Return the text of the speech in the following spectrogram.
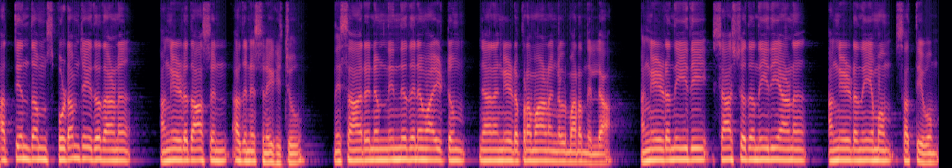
അത്യന്തം സ്ഫുടം ചെയ്തതാണ് അങ്ങയുടെ ദാസൻ അതിനെ സ്നേഹിച്ചു. നിസാരനും നിന്ദിതനുമായിട്ടും ഞാൻ അങ്ങയുടെ പ്രമാണങ്ങൾ മറന്നില്ല. അങ്ങയുടെ നീതി ശാശ്വത നീതിയാണ് അങ്ങയുടെ നിയമം സത്യവും.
